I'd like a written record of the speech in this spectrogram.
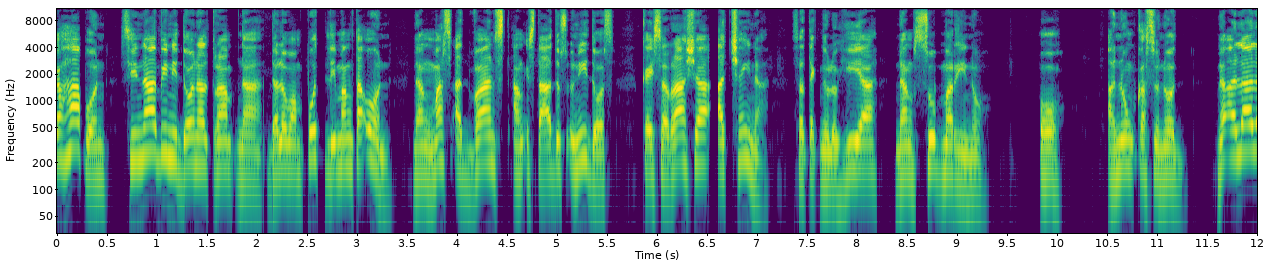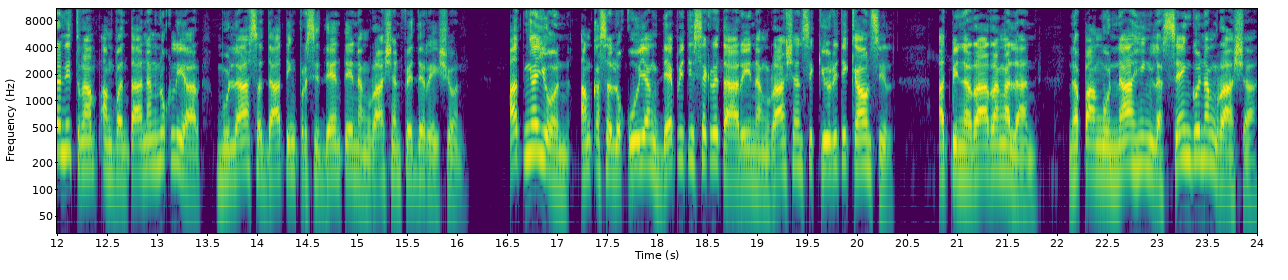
Kahapon, sinabi ni Donald Trump na 25 taon nang mas advanced ang Estados Unidos kaysa Russia at China sa teknolohiya ng submarino. Oh, anong kasunod? Naalala ni Trump ang banta ng nuklear mula sa dating presidente ng Russian Federation. At ngayon, ang kasalukuyang Deputy Secretary ng Russian Security Council at pinararangalan na pangunahing lasenggo ng Russia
